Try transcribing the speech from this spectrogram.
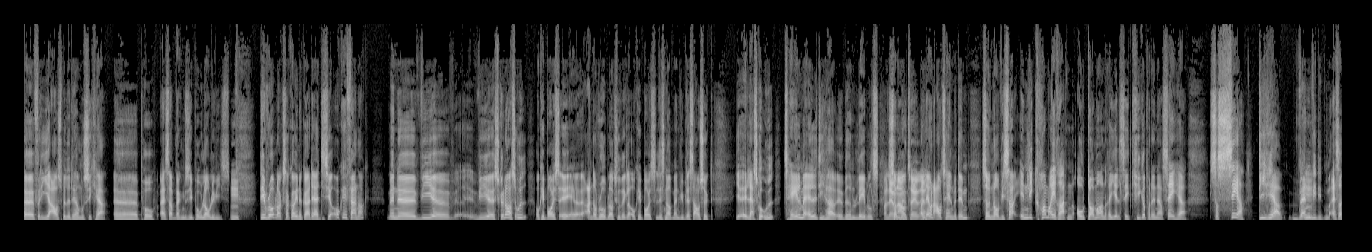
øh, fordi I har afspillet det her musik her øh, på, altså, hvad kan man sige, på ulovlig vis. Mm. Det Roblox så går ind og gør, det er, at de siger, okay, fair nok, men øh, vi, øh, vi øh, skynder os ud. Okay, boys, øh, andre Roblox-udviklere, okay, boys, listen up, man, vi bliver sagsøgt. Ja, lad os gå ud, tale med alle de her øh, hedder nu, labels. Og lave en øh, aftale, Og ja. lave en aftale med dem. Så når vi så endelig kommer i retten, og dommeren reelt set kigger på den her sag her, så ser de her vanvittigt... Mm. Altså,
